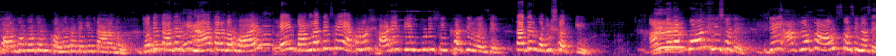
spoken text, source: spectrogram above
সর্বপ্রথম ক্ষমতা থেকে তাড়ানো। যদি তাদেরকে না তাড়ানো হয় এই বাংলাদেশে এখনও সাড়ে তিন কোটি শিক্ষার্থী রয়েছে। তাদের ভবিষ্যৎ কি? আপনারা কোন হিসেবে যে আট লক্ষ আউটসোর্সিং আছে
